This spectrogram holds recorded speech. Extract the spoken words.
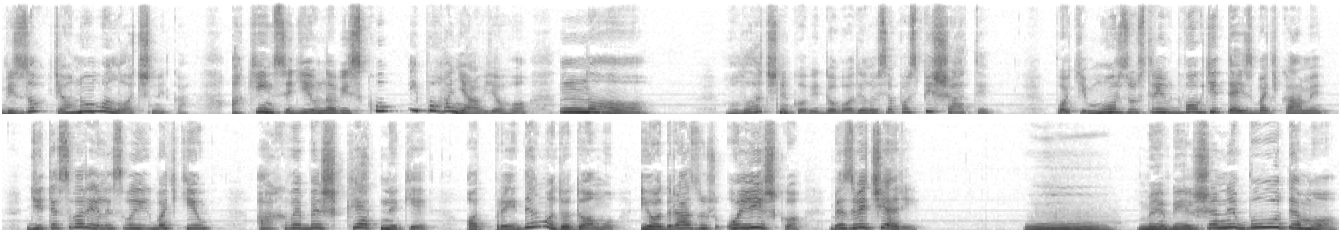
Візок тягнув молочника, а кінь сидів на візку і поганяв його. Но молочникові доводилося поспішати. Потім Мур зустрів двох дітей з батьками. Діти сварили своїх батьків. Ах, ви бешкетники! От прийдемо додому і одразу ж у ліжко, без вечері. У, ми більше не будемо,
